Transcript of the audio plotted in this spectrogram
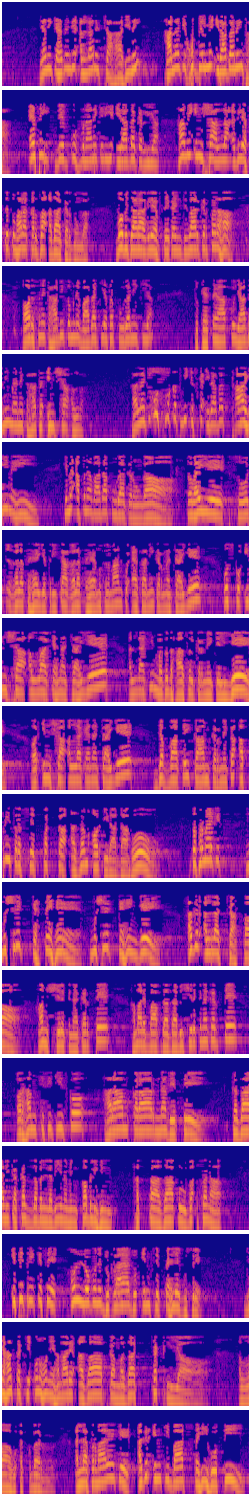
یعنی کہہ دیں گے، اللہ نے چاہا ہی نہیں، حالانکہ خود دل میں ارادہ نہیں تھا۔ ایسے ہی بیوقوف بنانے کے لیے ارادہ کر لیا۔ ہاں بھی انشاءاللہ اگلے ہفتے تمہارا قرضہ ادا کر دوں گا۔ وہ بیچارہ اگلے ہفتے کا انتظار کرتا رہا۔ اور اس نے کہا بھی تم نے وعدہ کیا تھا، پورا نہیں کیا۔ تو کہتے ہیں، آپ کو یاد نہیں، میں نے کہا تھا انشاء اللہ حالانکہ اس وقت بھی اس کا ارادہ تھا ہی نہیں کہ میں اپنا وعدہ پورا کروں گا۔ تو بھائی، یہ سوچ غلط ہے، یہ طریقہ غلط ہے۔ مسلمان کو ایسا نہیں کرنا چاہیے، اس کو انشاء اللہ کہنا چاہیے۔ اللہ کی مدد حاصل کرنے کے لیے اور انشاء اللہ کہنا چاہیے جب واقعی کام کرنے کا اپنی طرف سے پکا عزم اور ارادہ ہو تو فرمایا کہ مشرق کہتے ہیں مشرق کہیں گے، اگر اللہ چاہتا ہم شرک نہ کرتے، ہمارے باپ دادا بھی شرک نہ کرتے اور ہم کسی چیز کو حرام قرار نہ دیتے۔ کزالی کا کزب الدین من قبل بأسنا۔ اسی طریقے سے ان لوگوں نے جھٹلایا جو ان سے پہلے گزرے۔ یہاں تک کہ انہوں نے ہمارے عذاب کا مزہ چکھ لیا۔ اللہ اکبر۔ اللہ فرما رہے کہ اگر ان کی بات صحیح ہوتی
